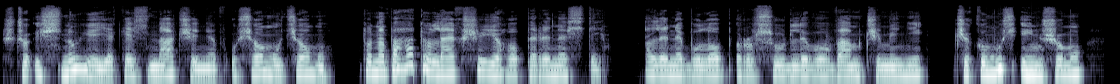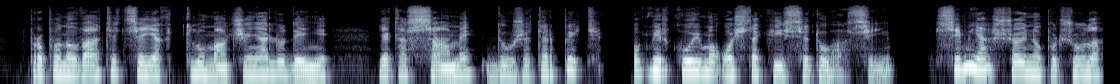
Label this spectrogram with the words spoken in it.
що існує якесь значення в усьому цьому, то набагато легше його перенести, але не було б розсудливо вам чи мені, чи комусь іншому пропонувати це як тлумачення людині, яка саме дуже терпить. Обміркуємо ось такі ситуації. Сім'я щойно почула,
